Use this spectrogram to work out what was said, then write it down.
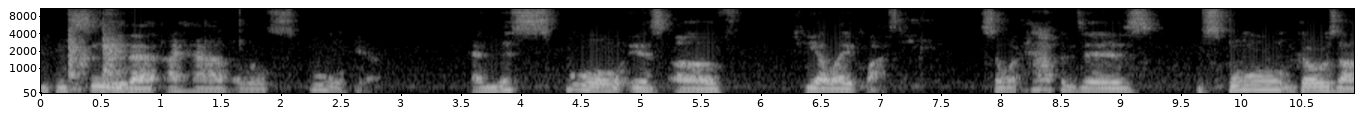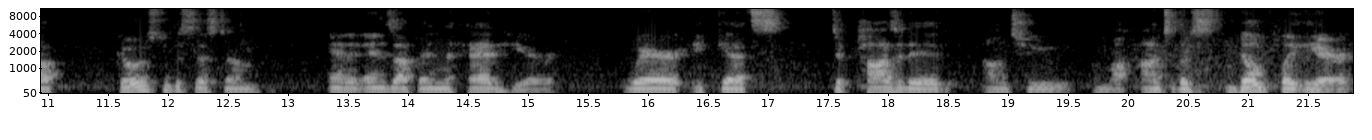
you can see that I have a little spool here. And this spool is of PLA plastic. So what happens is the spool goes up, goes through the system, and it ends up in the head here where it gets deposited onto onto this build plate here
